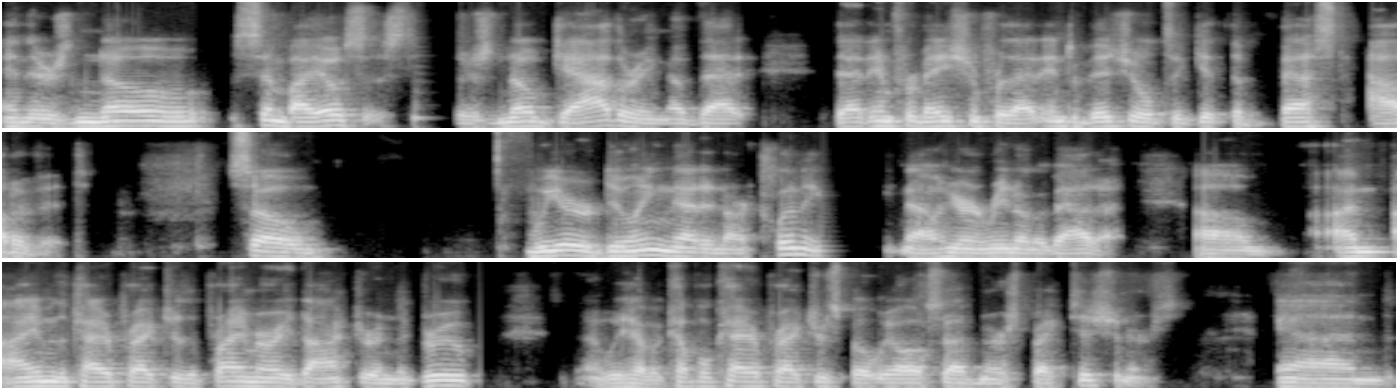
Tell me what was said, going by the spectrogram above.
and there's no symbiosis. There's no gathering of that that information for that individual to get the best out of it. So we are doing that in our clinic now here in Reno, Nevada. Um, I'm I'm the chiropractor, the primary doctor in the group. We have a couple chiropractors, but we also have nurse practitioners, and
